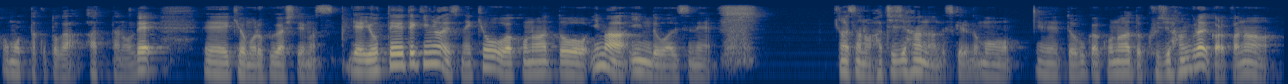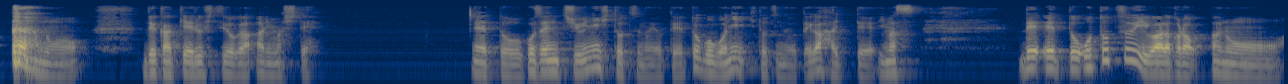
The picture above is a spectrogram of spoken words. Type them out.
思ったことがあったので、えー、今日も録画しています。で、予定的にはですね、今日はこの後、今、インドはですね、朝の8時半なんですけれども、えっ、ー、と、僕はこの後9時半ぐらいからかな、あの、出かける必要がありまして、えっ、と、午前中に一つの予定と午後に一つの予定が入っています。で、えっ、と、おとついは、だから、あの、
